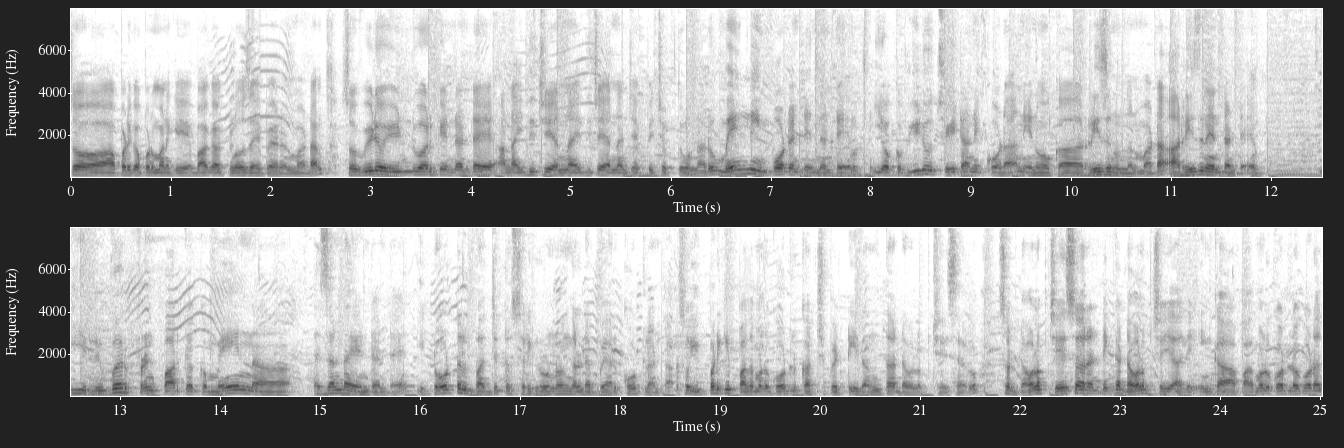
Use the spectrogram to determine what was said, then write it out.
సో అప్పటికప్పుడు మనకి బాగా క్లోజ్ అయిపోయాడు అనమాట సో వీడియో ఇంటి వరకు ఏంటంటే అన్న ఇది చేయన్న ఇది చేయన్న అని చెప్పి చెప్తూ ఉన్నారు. మెయిన్లీ ఇంపార్టెంట్ ఏంటంటే ఈ యొక్క వీడియో చేయడానికి కూడా నేను ఒక రీజన్ ఉందన్నమాట. ఆ రీజన్ ఏంటంటే ఈ రివర్ ఫ్రంట్ పార్క్ యొక్క మెయిన్ ఎజెండా ఏంటంటే ఈ టోటల్ బడ్జెట్ వచ్చేసరికి రెండు వందల డెబ్బై ఆరు కోట్లు అంట సో ఇప్పటికీ పదమూడు కోట్లు ఖర్చు పెట్టి ఇదంతా డెవలప్ చేశారు. సో డెవలప్ చేశారంటే ఇంకా డెవలప్ చేయాలి. ఇంకా పదమూడు కోట్లు కూడా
